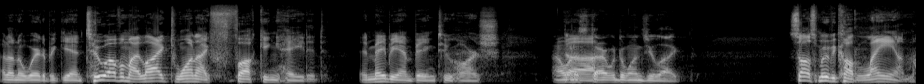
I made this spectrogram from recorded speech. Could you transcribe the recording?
I don't know where to begin. Two of them I liked. One I fucking hated. And maybe I'm being too harsh. I want to start with the ones you liked. Saw this movie called Lamb.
